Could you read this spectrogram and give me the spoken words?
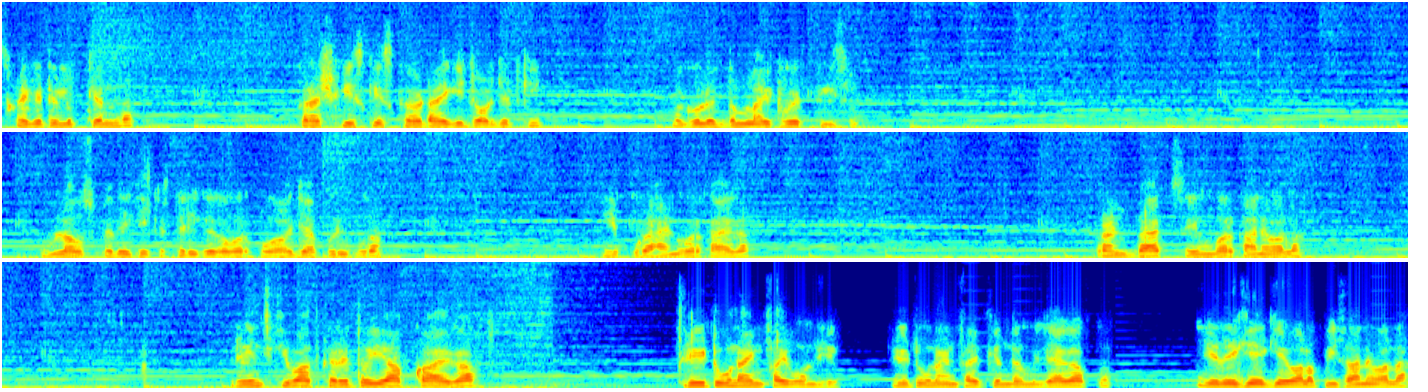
स्पेगेटी लुक के अंदर। क्रश की इसकी स्कर्ट आएगी जॉर्जेट की। बिल्कुल एकदम लाइट वेट पीस है। ब्लाउज पे देखिए किस तरीके का वर्क हुआ है, जयपुरी पूरा। ये पूरा हैंड वर्क आएगा। फ्रंट बैक सेम वर्क आने वाला। रेंज की बात करें तो ये आपका आएगा three two nine five only three two nine five के अंदर मिल जाएगा आपको। ये देखिए ये वाला पीस आने वाला।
